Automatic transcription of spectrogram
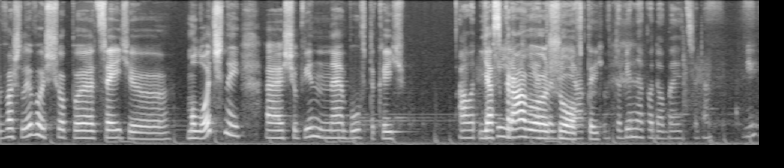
важливо, щоб цей молочний, щоб він не був такий. А от такий, Яскраво як є, тобі жовтий. як? Тобі не подобається, так? Ні?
